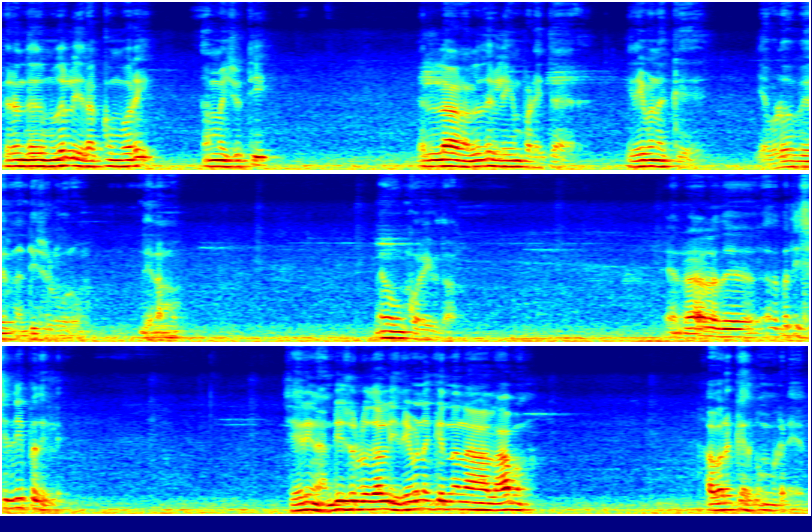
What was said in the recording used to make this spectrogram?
பிறந்தது முதல் இறக்கும் வரை நம்மை சுற்றி எல்லா நல்லதுகளையும் படைத்த இறைவனுக்கு எவ்வளோ பேர் நன்றி சொல்கிறோம் தினமும். மிகவும் குறைவுதான். என்றால் அது அதை பற்றி சிந்திப்பதில்லை. சரி நன்றி சொல்வதால் இறைவனுக்கு என்ன லாபம்? அவருக்கு எதுவும் கிடையாது.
